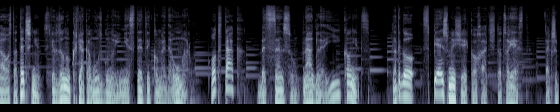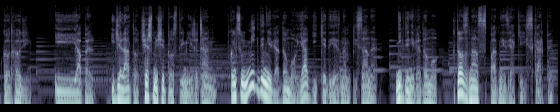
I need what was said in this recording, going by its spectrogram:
a ostatecznie stwierdzono krwiaka mózgu, no i niestety komeda umarł. Od tak, bez sensu, nagle i koniec. Dlatego spieszmy się kochać to, co jest. Tak szybko odchodzi. I apel. Idzie lato, cieszmy się prostymi rzeczami. W końcu nigdy nie wiadomo, jak i kiedy jest nam pisane. Nigdy nie wiadomo, kto z nas spadnie z jakiejś skarpy.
